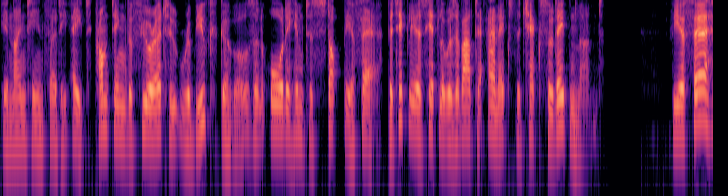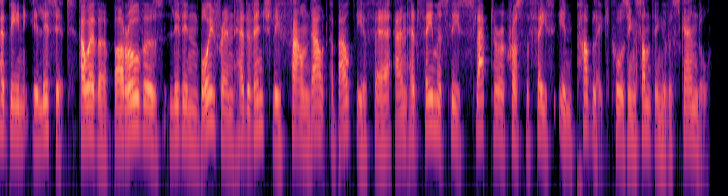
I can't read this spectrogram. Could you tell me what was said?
in 1938, prompting the Fuhrer to rebuke Goebbels and order him to stop the affair, particularly as Hitler was about to annex the Czech Sudetenland. The affair had been illicit. However, Barova's live-in boyfriend had eventually found out about the affair and had famously slapped her across the face in public, causing something of a scandal.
